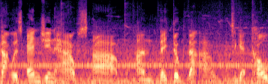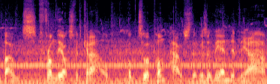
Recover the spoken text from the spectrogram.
That was Engine House Arm, and they dug that out to get coal boats from the Oxford Canal up to a pump house that was at the end of the arm.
